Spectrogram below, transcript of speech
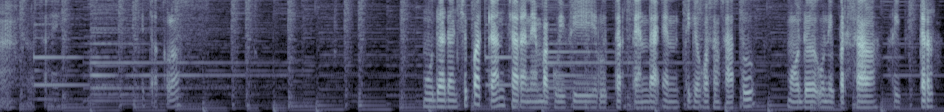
Nah selesai. Kita close Mudah dan cepat kan cara nembak wifi router tenda N301 mode universal repeater.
